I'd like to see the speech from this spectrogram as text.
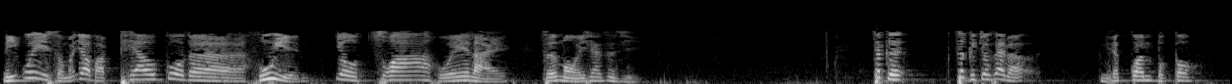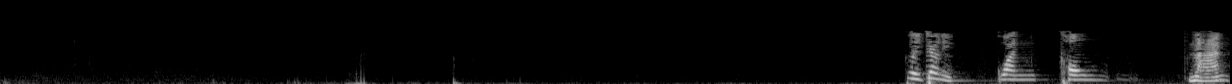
你为什么要把飘过的浮云又抓回来折磨一下自己？这个，这个就代表你的观不够。各位叫你观空难。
